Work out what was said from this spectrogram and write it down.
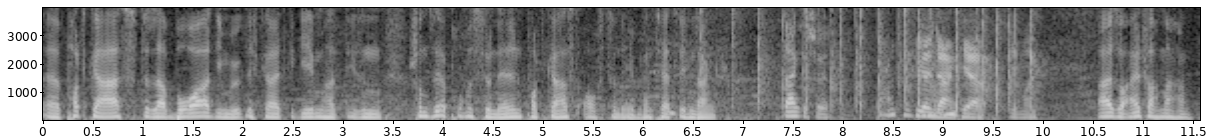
äh, Podcast-Labor die Möglichkeit gegeben hat, diesen schon sehr professionellen Podcast aufzunehmen. Ganz herzlichen Dank. Dankeschön. Danke. Vielen Dank, ja, Simon. Also einfach machen.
